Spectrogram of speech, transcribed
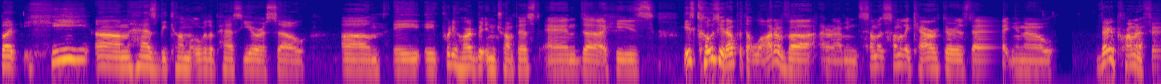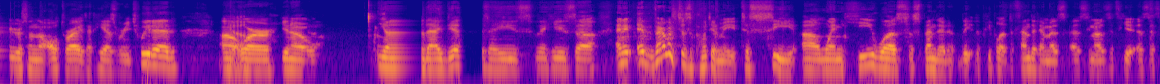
but he um, has become over the past year or so um, a a pretty hard bitten Trumpist, and uh, he's he's cozied up with a lot of uh, I don't know. I mean, some of some of the characters that you know, very prominent figures in the alt right that he has retweeted, uh, Yeah. or you know, you know the idea that he's that he's uh, and it, it very much disappointed me to see uh, when he was suspended. The, the people that defended him as as you know as if he as if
